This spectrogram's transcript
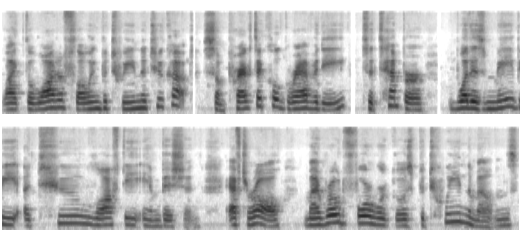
like the water flowing between the two cups, some practical gravity to temper what is maybe a too lofty ambition. After all, my road forward goes between the mountains,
